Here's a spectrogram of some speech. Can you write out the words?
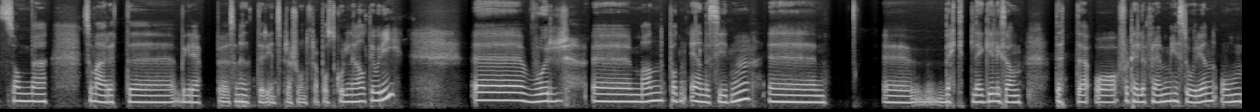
Som, som er et begrep som henter inspirasjon fra postkolonial teori. Eh, hvor eh, man på den ene siden eh, vektlegger liksom dette å fortelle frem historien om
